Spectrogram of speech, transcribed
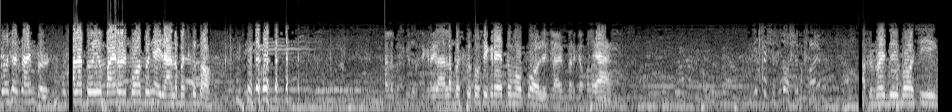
social climber. Wala to yung viral photo niya, ilalabas ko to. Lalabas ko tong sikreto mo, Paul. Climber ka pala. Yan. Isa siya social climber. Happy birthday, bossing.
